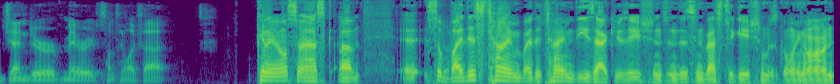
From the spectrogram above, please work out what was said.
gender, marriage, something like that. Can I also ask? Um, uh, so by this time, by the time these accusations and this investigation was going on,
